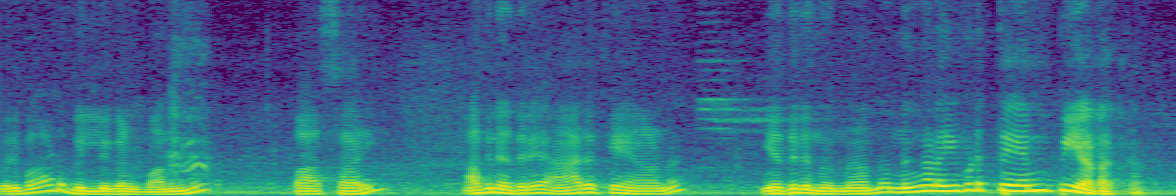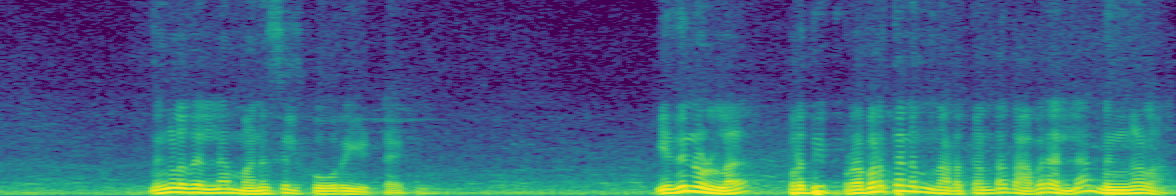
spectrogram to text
ഒരുപാട് ബില്ലുകൾ വന്ന് പാസ്സായി. അതിനെതിരെ ആരൊക്കെയാണ് എതിര് നിന്നതെന്ന് നിങ്ങളുടെ ഇവിടുത്തെ എം പി അടക്കം. നിങ്ങളിതെല്ലാം മനസ്സിൽ കോറിയിട്ടേക്കണം. ഇതിനുള്ള പ്രതി പ്രവർത്തനം നടത്തേണ്ടത് അവരല്ല നിങ്ങളാണ്.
